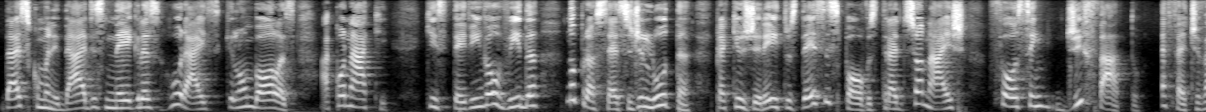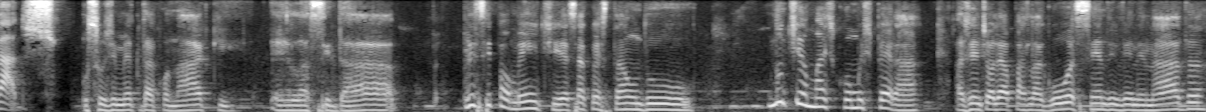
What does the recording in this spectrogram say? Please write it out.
das Comunidades Negras Rurais Quilombolas, a CONAC, que esteve envolvida no processo de luta para que os direitos desses povos tradicionais fossem, de fato, efetivados. O surgimento da CONAC, ela se dá principalmente essa questão do não tinha mais como esperar. A gente olhar para as lagoas sendo envenenada,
